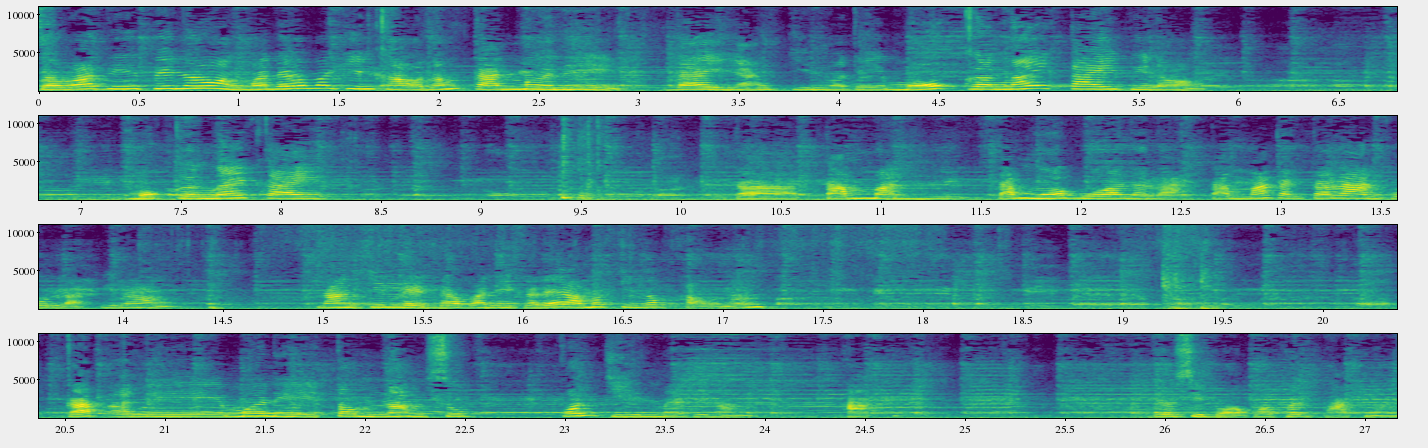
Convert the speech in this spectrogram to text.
สวัสดีพี่น้อง มาเด้อมากินข้าวน้ำกันมื้อนี่ได้หยังกินวันนี้หมกเครื่องในไก่พี่น้องหมกเครื่องในไก่ กะตำมันตำหัวบัวนั่นแหละตำมากันตะลานพุ่นล่ะพี่น้องนั่งกินเล่นแล้ววันนี้ก็เลยเอามากินกับเขาน้ำกับอันนี้เมื้อนี้ต้มน้ำซุปคนจีนไหมพี่น้องผัก เดี๋ยวสิบอกว่าเพิ่นผักหยัง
